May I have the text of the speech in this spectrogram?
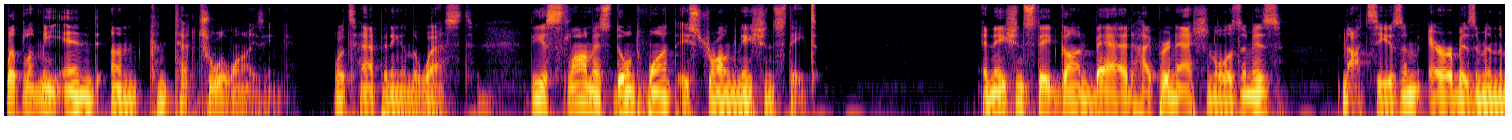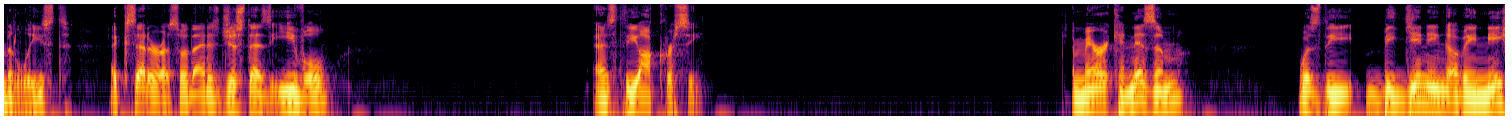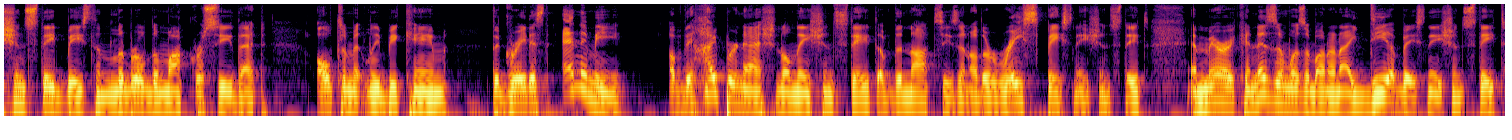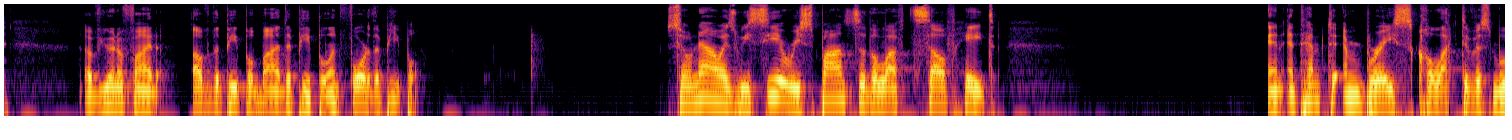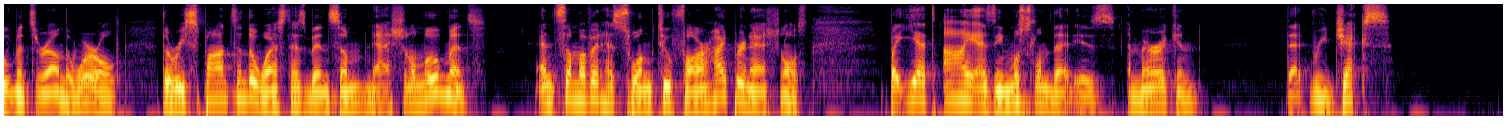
But let me end on contextualizing what's happening in the West. The Islamists don't want a strong nation state. A nation state gone bad, hypernationalism is Nazism, Arabism in the Middle East, etc. So that is just as evil as theocracy. Americanism was the beginning of a nation state based in liberal democracy that ultimately became the greatest enemy of the hypernational nation state of the Nazis and other race based nation states. Americanism was about an idea based nation state of unified of the people, by the people, and for the people. So now, as we see a response to the left self hate, and attempt to embrace collectivist movements around the world, the response in the West has been some national movements. And some of it has swung too far hyper nationalist. But yet, I, as a Muslim that is American, that rejects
